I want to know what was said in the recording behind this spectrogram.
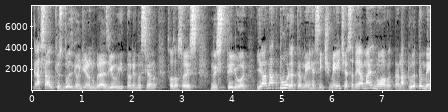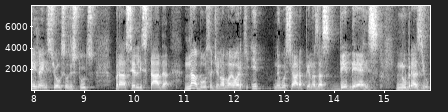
Engraçado que os dois ganham dinheiro no Brasil e estão negociando suas ações no exterior. E a Natura também, recentemente, essa daí é a mais nova. A Natura também já iniciou seus estudos para ser listada na Bolsa de Nova York e negociar apenas as BDRs no Brasil.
